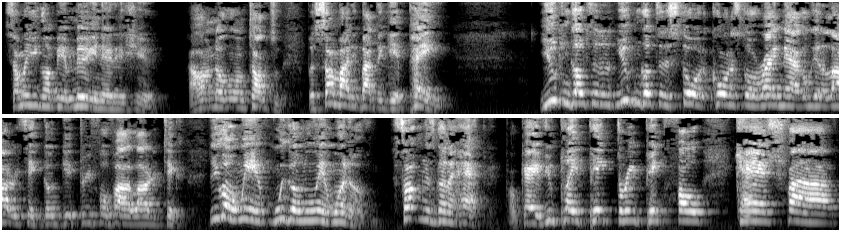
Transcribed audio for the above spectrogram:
Some of you going to be a millionaire this year. I don't know who I'm talking to, but somebody about to get paid. You can go to the you can go to the store, the corner store right now, go get a lottery ticket, go get three, four, five lottery tickets. You're gonna win, we're gonna win one of them. Something is gonna happen. Okay. If you play pick three, pick four, cash five,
